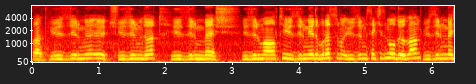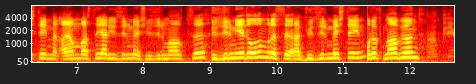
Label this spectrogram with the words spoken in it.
Bak 123, 124, 125, 126, 127 burası mı? 128 mi oluyor lan? 125'teyim ben. Ayağım bastığı yer 125, 126, 127 oğlum burası. Bak 125'teyim. Moruk ne yapıyorsun? Ne yapayım?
